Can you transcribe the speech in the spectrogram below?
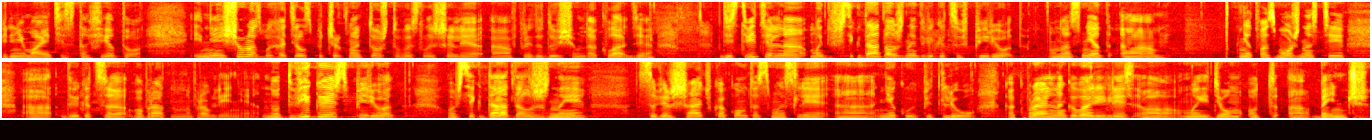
перенимаете эстафету. И мне еще раз бы хотелось подчеркнуть то, что вы слышали а, в предыдущем докладе. Действительно, мы всегда должны двигаться вперед. У нас нет а, нет возможности а, двигаться в обратном направлении. Но двигаясь вперед, мы всегда должны совершать в каком-то смысле а, некую петлю. Как правильно говорили, а, мы идем от а, bench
